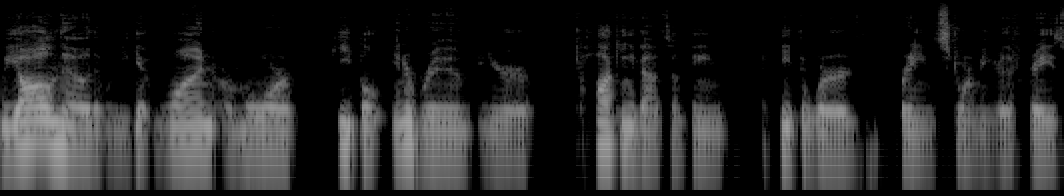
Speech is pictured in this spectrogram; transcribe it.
We all know that when you get one or more people in a room and you're talking about something, hate the word brainstorming or the phrase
